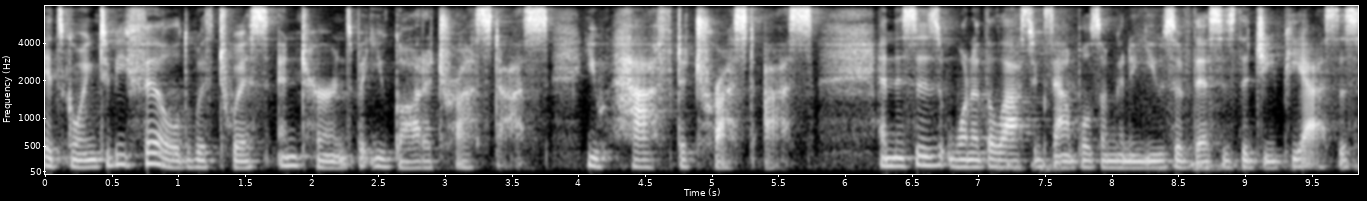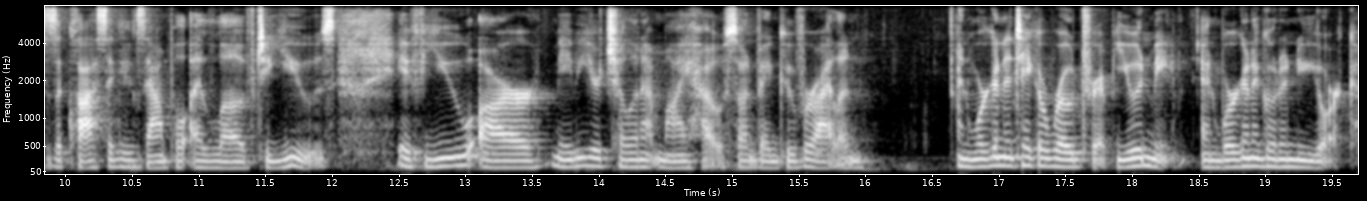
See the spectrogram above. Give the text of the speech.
It's going to be filled with twists and turns, but you got to trust us. You have to trust us. And this is one of the last examples I'm to use of this is the GPS. This is a classic example I love to use. If you are, maybe you're chilling at my house on Vancouver Island, and we're to take a road trip, you and me, and we're to go to New York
